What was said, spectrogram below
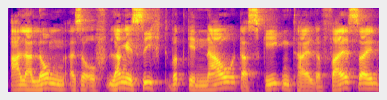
à la long, also auf lange Sicht, wird genau das Gegenteil der Fall sein.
